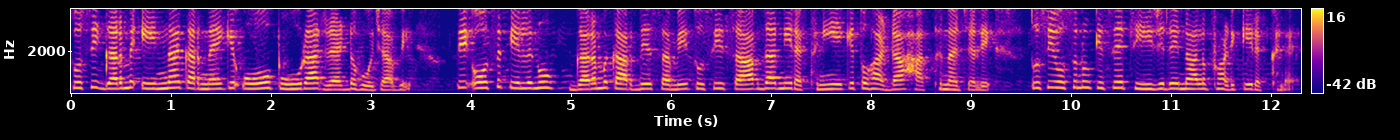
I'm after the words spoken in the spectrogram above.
ਤੁਸੀਂ ਗਰਮ ਇੰਨਾ ਕਰਨਾ ਹੈ ਕਿ ਉਹ ਪੂਰਾ ਰੈੱਡ ਹੋ ਜਾਵੇ। ਤੇ ਉਸ ਕਿੱਲ ਨੂੰ ਗਰਮ ਕਰਦੇ ਸਮੇਂ ਤੁਸੀਂ ਸਾਵਧਾਨੀ ਰੱਖਣੀ ਹੈ ਕਿ ਤੁਹਾਡਾ ਹੱਥ ਨਾ ਚਲੇ। ਤੁਸੀਂ ਉਸ ਨੂੰ ਕਿਸੇ ਚੀਜ਼ ਦੇ ਨਾਲ ਫੜ ਕੇ ਰੱਖਣਾ ਹੈ।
